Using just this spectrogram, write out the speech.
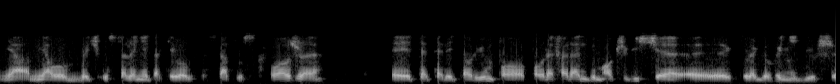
mia, miało być ustalenie takiego status quo, że e, te terytorium po, po referendum oczywiście, e, którego wynik już e,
